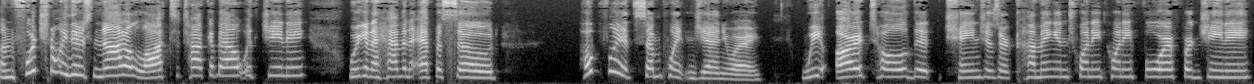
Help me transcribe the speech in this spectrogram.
unfortunately there's not a lot to talk about with Genie. We're going to have an episode hopefully at some point in January. We are told that changes are coming in 2024 for Genie,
